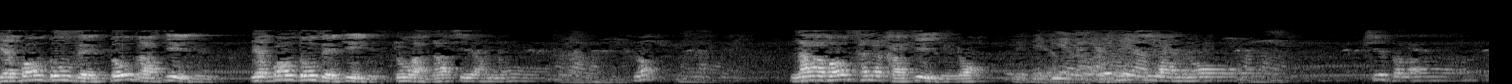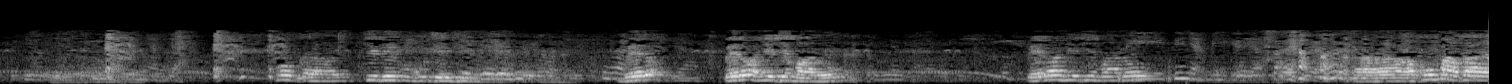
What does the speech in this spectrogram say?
ရပောင်း30သုံးကပြည့်ရင်ရပောင်း30ပြည့်ရင်တို့ကလာဖြစ်ရမယ်နော်လာပေါင်း7ခါပြည့်ရင်တော့မြစ်ပြပြည့်ပါပါဖြစ်ရမယ်နော်ဖြစ်ပါလားဟုတ်ကလားကြည်သေးဘူးဘူးကြည်ကြည်ဘယ်တော့ဘယ်တော့အနေချင်းမှာတော့ ဘယ်တော့အနေချင်းမှာတော့ဒီညံမိကြရဆရာအာခုမှသာရ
